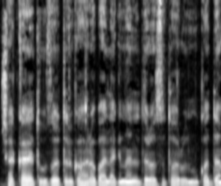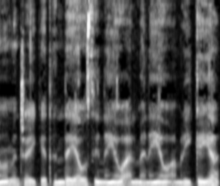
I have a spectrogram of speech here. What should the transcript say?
شكلت وزارة الكهرباء لجنة لدراسة عروض مقدمة من شركات هندية وصينية وألمانية وأمريكية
